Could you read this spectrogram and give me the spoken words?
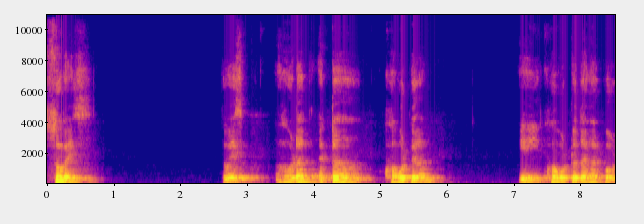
সো গাইস তো গাইস হঠাৎ একটা খবর পেলাম। এই খবরটা দেখার পর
